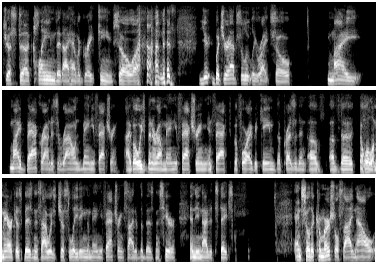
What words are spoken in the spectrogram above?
just uh, claim that I have a great team. So uh, on this, you but you're absolutely right. So my my background is around manufacturing. I've always been around manufacturing. In fact, before I became the president of, of the, the whole America's business, I was just leading the manufacturing side of the business here in the United States. And so the commercial side now,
